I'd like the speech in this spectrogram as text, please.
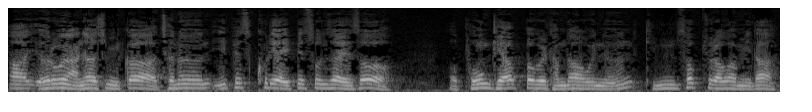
아, 여러분 안녕하십니까. 저는 이패스 코리아 이패스 본사에서 어, 보험계약법을 담당하고 있는 김석주라고 합니다.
